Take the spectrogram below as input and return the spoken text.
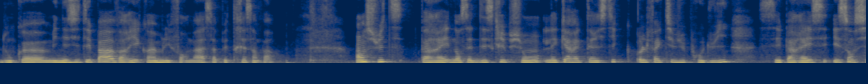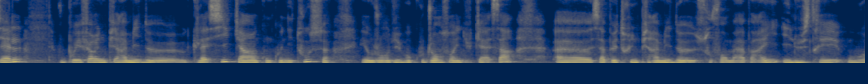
Donc, euh, mais n'hésitez pas à varier quand même les formats, ça peut être très sympa. Ensuite, pareil, dans cette description, les caractéristiques olfactives du produit, c'est pareil, c'est essentiel. Vous pouvez faire une pyramide euh, classique hein, qu'on connaît tous, et aujourd'hui beaucoup de gens sont éduqués à ça. Euh, ça peut être une pyramide sous format appareil, illustré ou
